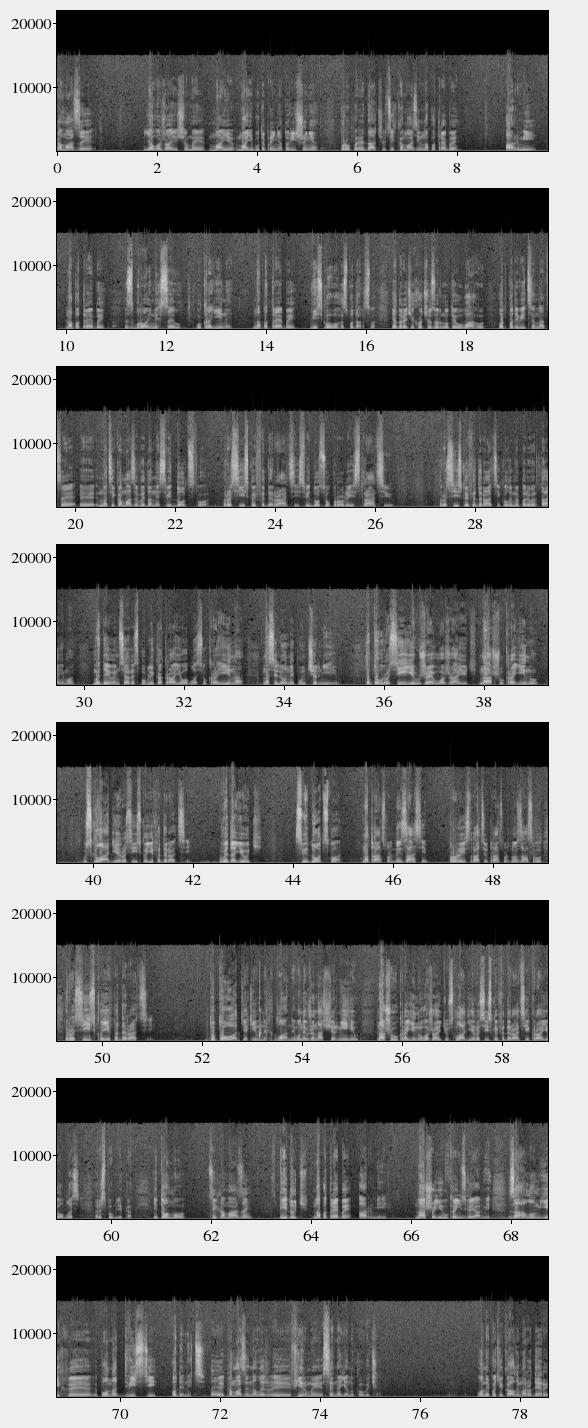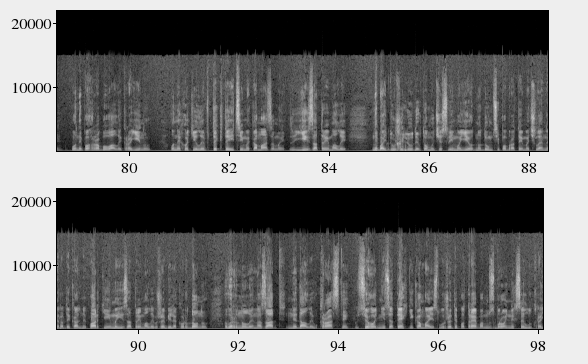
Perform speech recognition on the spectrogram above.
КАМАЗи, я вважаю, що ми має, має бути прийнято рішення про передачу цих КАМАЗів на потреби армії, на потреби Збройних сил України, на потреби військового господарства. Я, до речі, хочу звернути увагу. От подивіться на це е, на ці КАМАЗи видане свідоцтво Російської Федерації, свідоцтво про реєстрацію. Російської Федерації, коли ми перевертаємо, ми дивимося Республіка Край, область Україна, населений пункт Чернігів. Тобто в Росії вже вважають нашу країну у складі Російської Федерації. Видають свідоцтва на транспортний засіб про реєстрацію транспортного засобу Російської Федерації. Тобто, от які в них плани. Вони вже наш Чернігів, нашу Україну вважають у складі Російської Федерації, край, область, республіка. І тому ці КАМАЗи підуть на потреби армії. Нашої української армії. Загалом їх е, понад 200 одиниць. Це КАМАЗи належ... е, фірми сина Януковича. Вони потікали мародери, вони пограбували країну, вони хотіли втекти цими КАМАЗами, їх затримали небайдужі люди, в тому числі мої однодумці, побратими, члени радикальної партії. Ми їх затримали вже біля кордону, вернули назад, не дали вкрасти. Сьогодні ця техніка має служити потребам Збройних сил України.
